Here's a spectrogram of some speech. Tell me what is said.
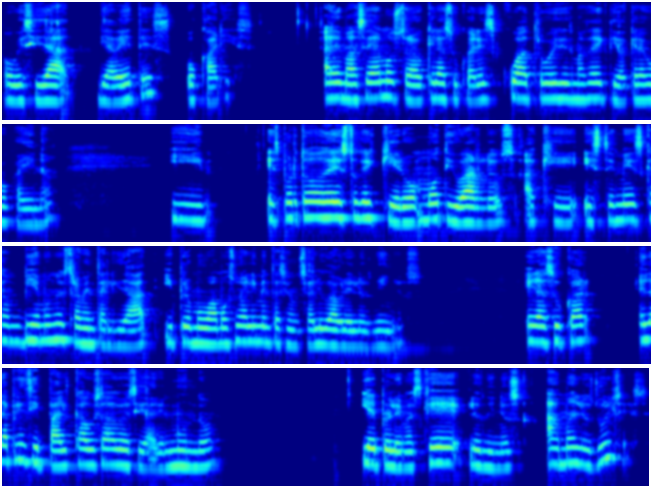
obesidad, diabetes o caries. Además, se ha demostrado que el azúcar es cuatro veces más adictiva que la cocaína. Y es por todo esto que quiero motivarlos a que este mes cambiemos nuestra mentalidad y promovamos una alimentación saludable en los niños. El azúcar es la principal causa de obesidad en el mundo y el problema es que los niños aman los dulces.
